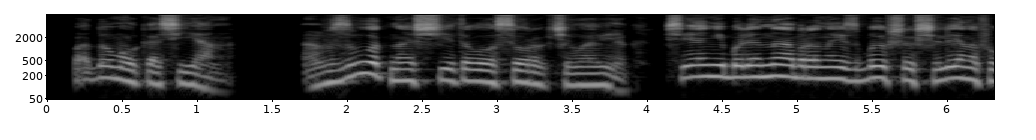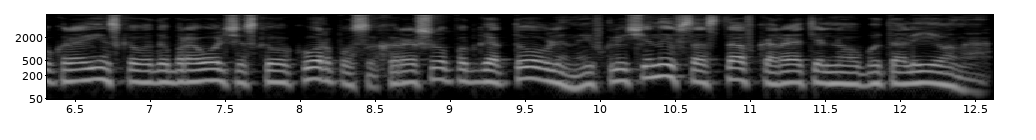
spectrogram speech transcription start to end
— подумал Касьян. Взвод насчитывал 40 человек. Все они были набраны из бывших членов Украинского добровольческого корпуса, хорошо подготовлены и включены в состав карательного батальона.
